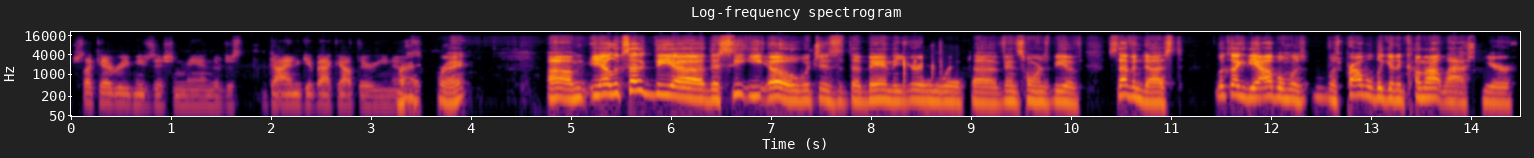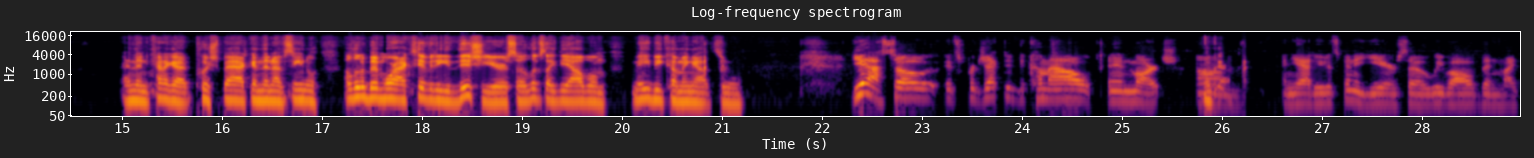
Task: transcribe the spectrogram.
just like every musician, man, they're just dying to get back out there, you know. Right, right. Um, yeah, it looks like the uh the CEO, which is the band that you're in with uh Vince Hornsby of Sevendust, looked like the album was was probably going to come out last year and then kind of got pushed back. And then I've seen a little bit more activity this year, so it looks like the album may be coming out soon. Yeah, so it's projected to come out in March. Um, Okay. And yeah, dude, it's been a year, so we've all been like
